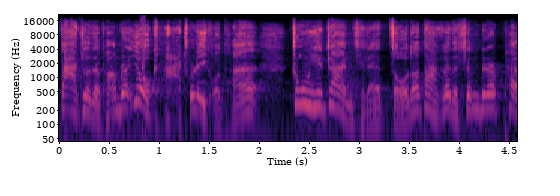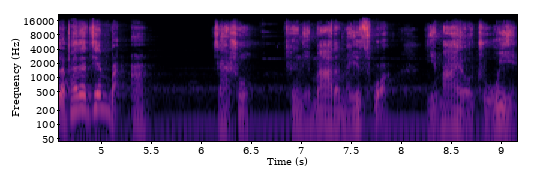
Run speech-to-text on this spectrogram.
大舅在旁边又卡出了一口痰，终于站起来，走到大哥的身边，拍了拍他肩膀。家树，听你妈的没错，你妈有主意。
